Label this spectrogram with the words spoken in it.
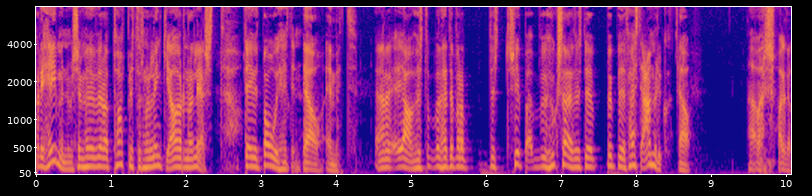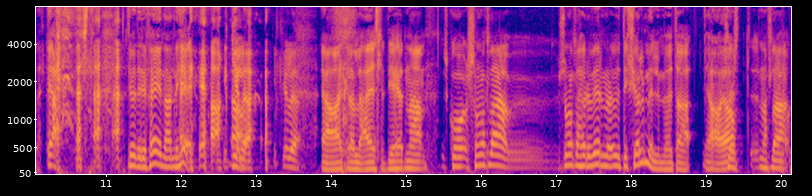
bara í heiminum sem hefur verið á topplista svona lengi áður en að lest David Bowie heitin já, einmitt, er, Já, þú veist, þetta er bara þú veist, svipa, hugsaði, þú veist, Bubbi þið fæst í Ameríku. Já það var svakalegt. Já, þú veit, er í fegin að hann er hér. Já, algjörlega, algjörlega. Já, þetta er alveg æðislegt. Ég, hérna, sko, svo náttúrulega svo náttúrulega hefur verið auðvitað í fjölmiðlum já, þú veist, náttúrulega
